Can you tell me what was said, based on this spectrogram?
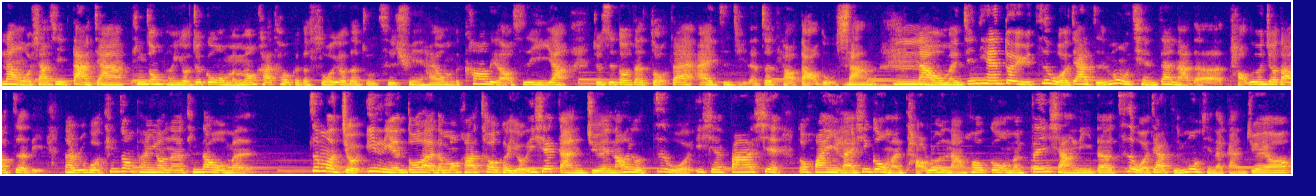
那我相信大家听众朋友就跟我们 Mocha Talk 的所有的主持群，还有我们的 Claudia 老师一样，就是都在走在爱自己的这条道路上。嗯、那我们今天对于自我价值目前在哪的讨论就到这里。那如果听众朋友呢听。到我们这么久一年多来的 Mocha Talk 有一些感觉，然后有自我一些发现，都欢迎来信跟我们讨论，然后跟我们分享你的自我价值目前的感觉哦。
